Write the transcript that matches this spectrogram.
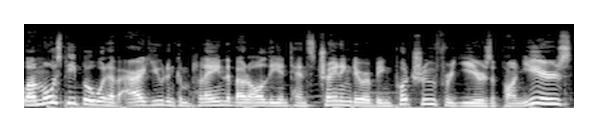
while most people would have argued and complained about all the intense training they were being put through for years upon years,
